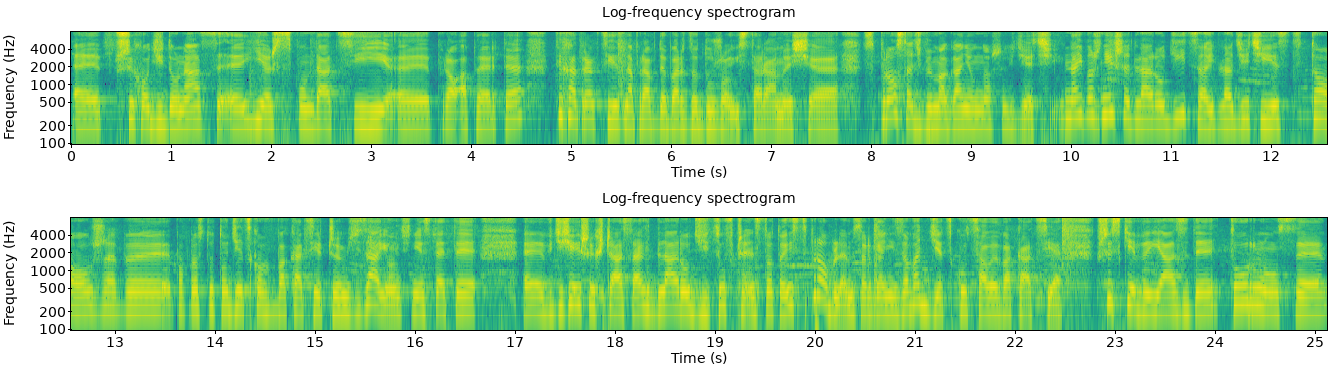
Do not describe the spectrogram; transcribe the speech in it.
e, przychodzi do nas e, z fundacji e, Pro Aperte. Tych atrakcji jest naprawdę bardzo dużo i staramy się sprostać wymaganiom naszych dzieci. Najważniejsze dla rodzica i dla dzieci jest to, żeby po prostu to dziecko w wakacje czymś zająć. Niestety e, w dzisiejszych czasach dla rodziców często to jest problem zorganizować dziecku całe wakacje. Wszystkie wyjazdy, turnusy,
